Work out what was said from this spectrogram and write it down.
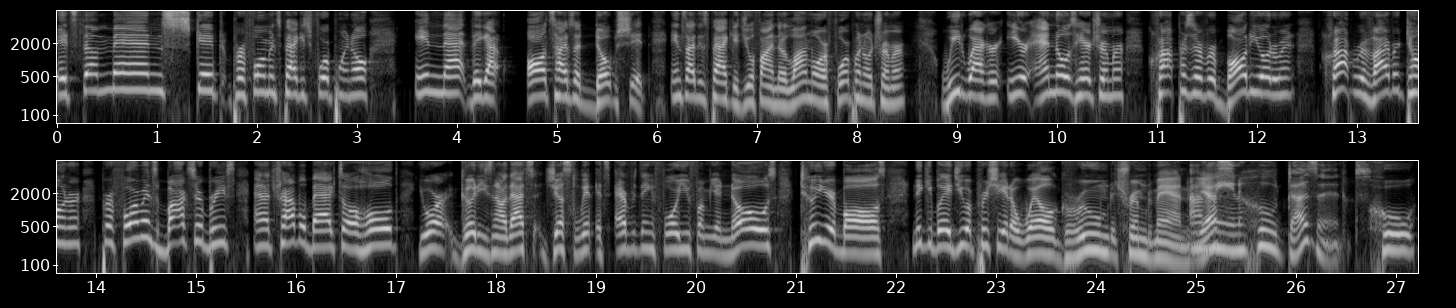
It's the Manscaped Performance Package 4.0. In that, they got all types of dope shit. Inside this package, you'll find their Lawnmower 4.0 trimmer, Weed Whacker ear and nose hair trimmer, Crop Preserver ball deodorant, Crop Reviver toner, Performance boxer briefs, and a travel bag to hold your goodies. Now that's just lit. It's everything for you from your nose to your balls. Nikki Blades, you appreciate a well groomed, trimmed man. I yes? mean, who doesn't? Who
